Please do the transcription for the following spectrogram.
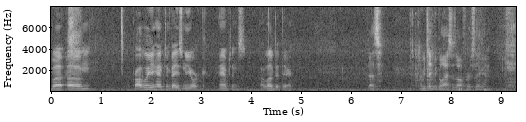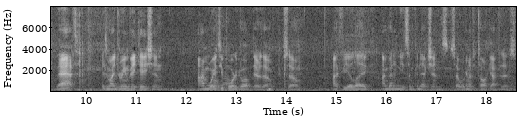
But um, probably Hampton Bays, New York. Hamptons. I loved it there. That's Let me take the glasses off for a second. That is my dream vacation. I'm way too poor to go up there though, so I feel like I'm gonna need some connections. So we're gonna have to talk after this.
